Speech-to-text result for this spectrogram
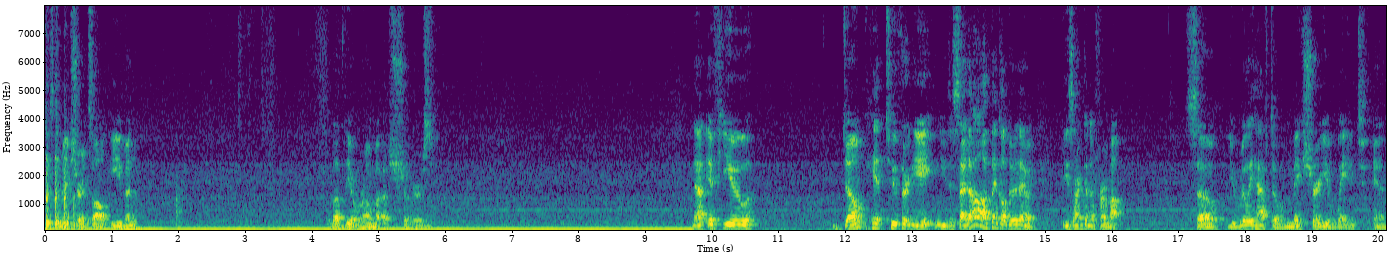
Just to make sure it's all even. Love the aroma of sugars. Now, if you don't hit 238 and you decide, oh, I think I'll do it anyway, these aren't going to firm up. So you really have to make sure you wait. And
